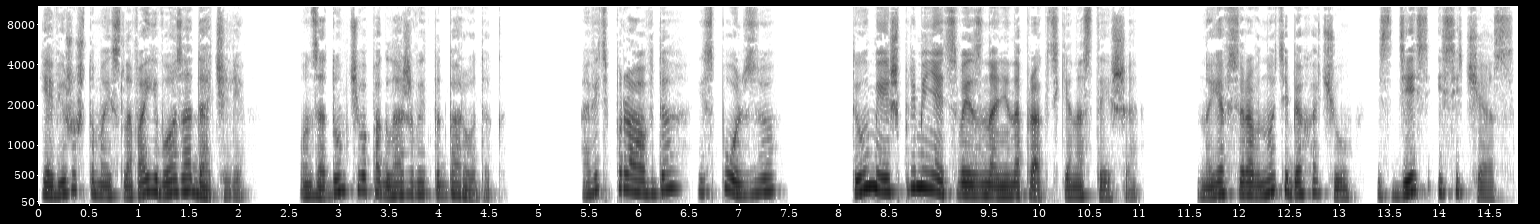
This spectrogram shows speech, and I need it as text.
я вижу, что мои слова его озадачили. Он задумчиво поглаживает подбородок. «А ведь правда, использую. Ты умеешь применять свои знания на практике, Анастейша. Но я все равно тебя хочу, здесь и сейчас».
